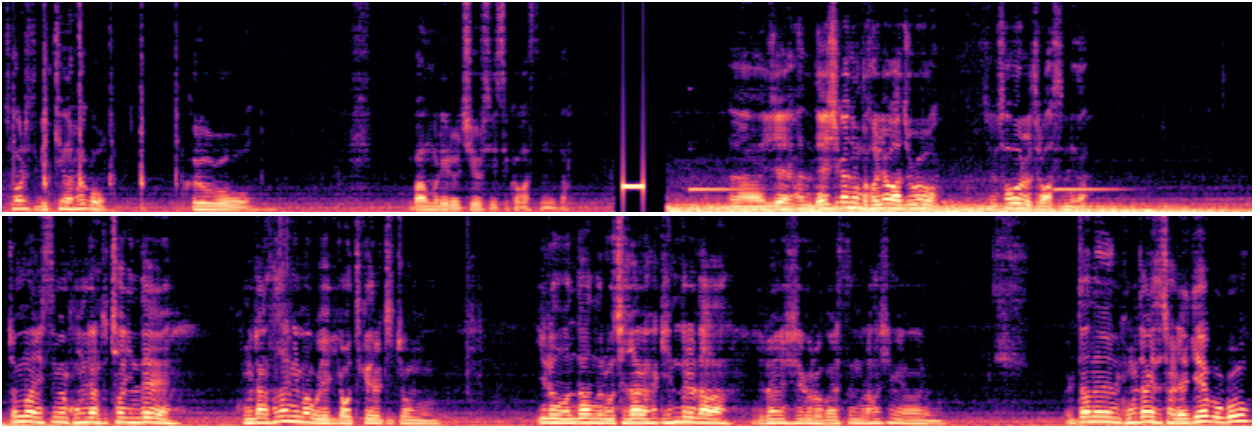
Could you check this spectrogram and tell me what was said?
서울에서 미팅을 하고 그러고 마무리를 지을 수 있을 것 같습니다. 자, 이제 한 4시간 정도 걸려가지고 지금 서울을 들어왔습니다. 좀만 있으면 공장 도착인데 공장 사장님하고 얘기가 어떻게 될지 좀 이런 원단으로 제작하기 힘들다 이런 식으로 말씀을 하시면 일단은 공장에서 잘 얘기해보고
